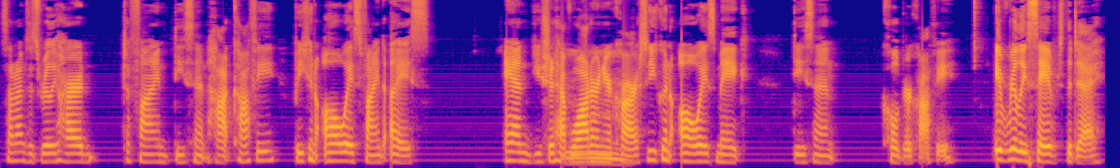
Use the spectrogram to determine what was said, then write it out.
sometimes it's really hard to find decent hot coffee, but you can always find ice. And you should have water in your Mm. car, so you can always make decent cold brew coffee. It really saved the day.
